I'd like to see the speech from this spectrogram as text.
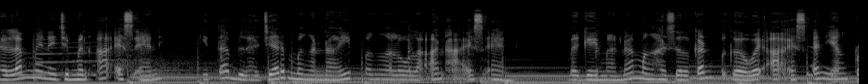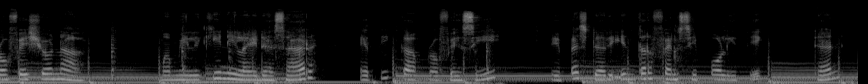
Dalam manajemen ASN, kita belajar mengenai pengelolaan ASN, bagaimana menghasilkan pegawai ASN yang profesional, memiliki nilai dasar, etika profesi, bebas dari intervensi politik, dan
